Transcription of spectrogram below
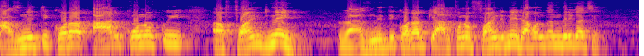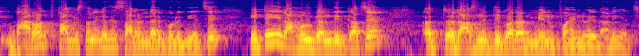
রাজনীতি করার আর কোনো কি পয়েন্ট নেই? রাজনীতি করার কি আর কোনো পয়েন্ট নেই রাহুল গান্ধীর কাছে? ভারত পাকিস্তানের কাছে সারেন্ডার করে দিয়েছে, এটাই রাহুল গান্ধীর কাছে রাজনীতি করার মেন পয়েন্ট হয়ে দাঁড়িয়েছে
